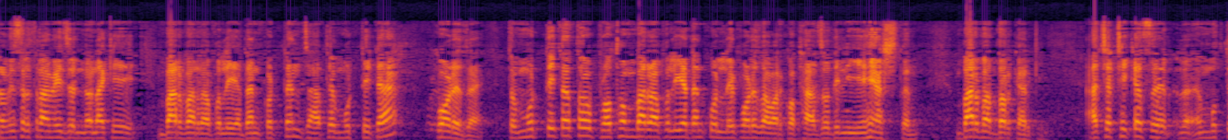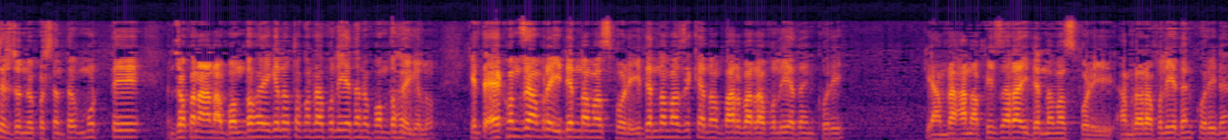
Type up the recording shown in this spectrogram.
নবিসাম এই জন্য নাকি বারবার রাফলি দান করতেন যাতে মূর্তিটা পড়ে যায়। তো মূর্তিটা তো প্রথমবার রাফলি দান করলে পড়ে যাওয়ার কথা, যদি নিয়ে আসতেন। বারবার দরকার কি? আচ্ছা ঠিক আছে মূর্তির জন্য করছেন। তো মূর্তি যখন আনা বন্ধ হয়ে গেল, তখন রাফলি দান বন্ধ হয়ে গেল। কিন্তু এখন যে আমরা ঈদের নামাজ পড়ি, ঈদের নামাজে কেন বারবার রাফলি দান করি? কি আমরা হানাফি যারা ঈদের নামাজ পড়ি, আমরা রাফল ইয়াদান করি না?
